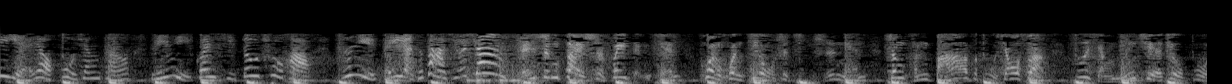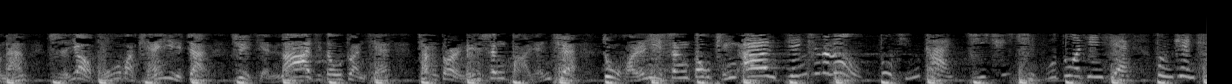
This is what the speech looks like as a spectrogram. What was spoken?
妻也要互相疼，邻里关系都处好，子女培养成大学生。人生在世非等闲，混混就是几十年。生辰八字不消算，思想明确就不难。只要不把便宜占，去捡垃圾都赚钱。唱段人生把人劝，祝好人一生都平安。人生的路不平坦，崎岖起伏多艰险。奉劝诸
